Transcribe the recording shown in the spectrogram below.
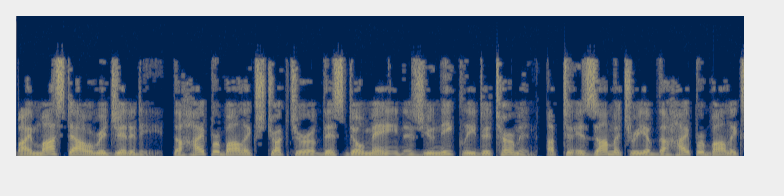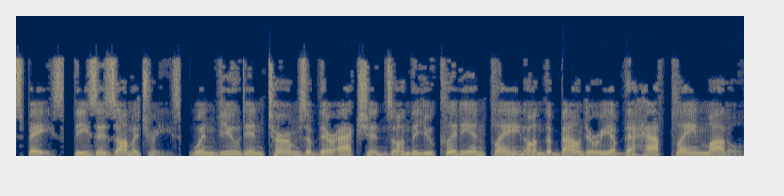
By Mostow rigidity, the hyperbolic structure of this domain is uniquely determined, up to isometry of the hyperbolic space. These isometries, when viewed in terms of their actions on the Euclidean plane on the boundary of the half-plane model,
